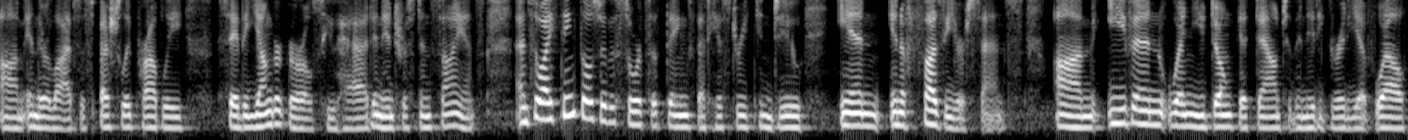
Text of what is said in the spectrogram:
um, in their lives, especially probably, say, the younger girls who had an interest in science. And so I think those are the sorts of things that history can do in, in a fuzzier sense. Um, even when you don't get down to the nitty gritty of, well,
